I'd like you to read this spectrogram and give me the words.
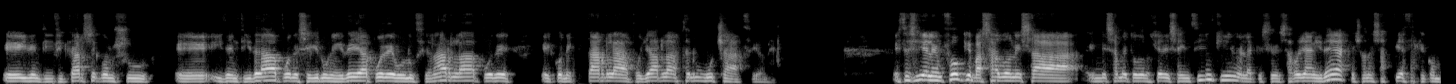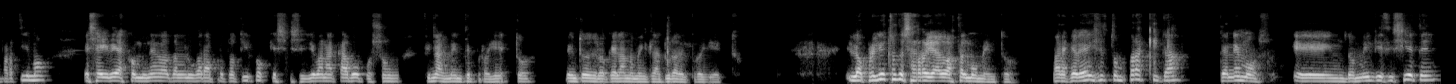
eh, identificarse con su eh, identidad, puede seguir una idea, puede evolucionarla, puede conectarla, apoyarla, hacer muchas acciones. Este sería el enfoque basado en esa, en esa metodología de Design Thinking, en la que se desarrollan ideas, que son esas piezas que compartimos. Esas ideas combinadas dan lugar a prototipos que, si se llevan a cabo, pues son finalmente proyectos dentro de lo que es la nomenclatura del proyecto. Los proyectos desarrollados hasta el momento. Para que veáis esto en práctica, tenemos en 2017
